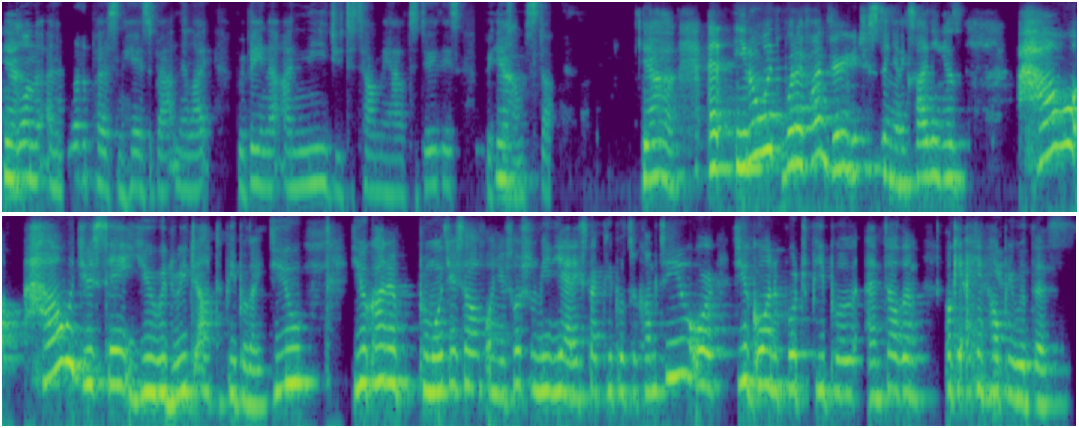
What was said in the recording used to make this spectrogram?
one and another person hears about and they're like Robina I need you to tell me how to do this because I'm stuck yeah. And you know what what I find very interesting and exciting is how how would you say you would reach out to people like do you do you kind of promote yourself on your social media and expect people to come to you or do you go and approach people and tell them okay i can help yeah. you with this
